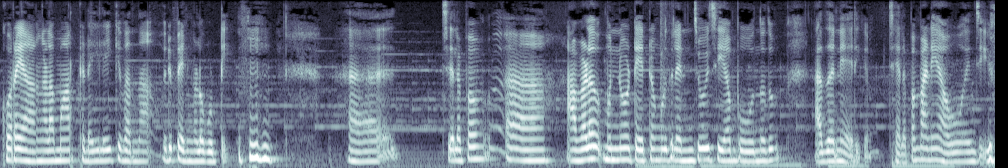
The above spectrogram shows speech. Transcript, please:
കുറേ ആങ്ങളമാർക്കിടയിലേക്ക് വന്ന ഒരു പെങ്ങൾ കുട്ടി ചിലപ്പം അവൾ മുന്നോട്ട് ഏറ്റവും കൂടുതൽ എൻജോയ് ചെയ്യാൻ പോകുന്നതും അത് തന്നെയായിരിക്കും. ചിലപ്പം പണിയാവുകയും ചെയ്യും.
